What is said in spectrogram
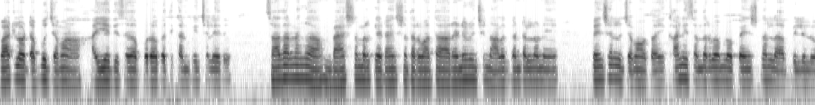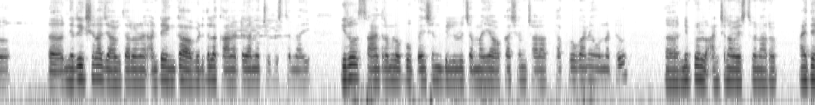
వాటిలో డబ్బు జమ అయ్యే దిశగా పురోగతి కనిపించలేదు. సాధారణంగా బ్యాచ్ నెంబర్ కేటాయించిన తర్వాత 2-4 గంటల్లోనే పెన్షన్‌లు జమ అవుతాయి. కానీ ఈ సందర్భంలో పెన్షనర్ల బిల్లులు నిరీక్షణ జాబితాలోనే అంటే ఇంకా విడుదల కానట్టుగానే చూపిస్తున్నాయి. ఈరోజు సాయంత్రం లోపు పెన్షన్ బిల్లులు జమ అయ్యే అవకాశం చాలా తక్కువగానే ఉన్నట్టు నిపుణులు అంచనా వేస్తున్నారు. అయితే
